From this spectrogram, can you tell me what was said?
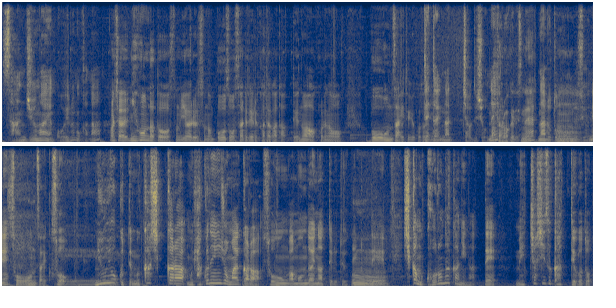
30万円超えるのかな？あじゃあ日本だとそのいわゆるその暴走されてる方々っていうのはこれの防音剤ということに絶対なっちゃうでしょうね当た。るわけですね。なると思うんですよねん騒音剤か。そう。ニューヨークって昔から、もう100年以上前から騒音が問題になってるということで、うんしかもコロナ禍になって、めっちゃ静かっていうことを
